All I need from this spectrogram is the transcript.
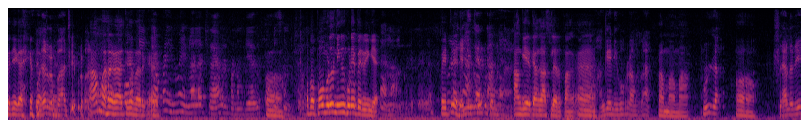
பெரிய காரியம். ரொம்ப ஆச்சரியப்படுவாங்க. ஆமாம் ஆச்சரியமாக இருக்கு. 14 அப்புறம் இன்னும் எங்களால டிராவல் பண்ண முடியாது. அப்போ போகும்பொழுது நீங்களும் கூட போயிடுவேன். போயிட்டு? அங்கேயே இருக்காங்க ஹாஸ்டலில் இருப்பாங்க. ஆ. அங்கே நீ கூப்பிட்றாங்களா ஆமாம் ஆமாம் ஃபுல்லாக ஓஹோ. சேலரி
